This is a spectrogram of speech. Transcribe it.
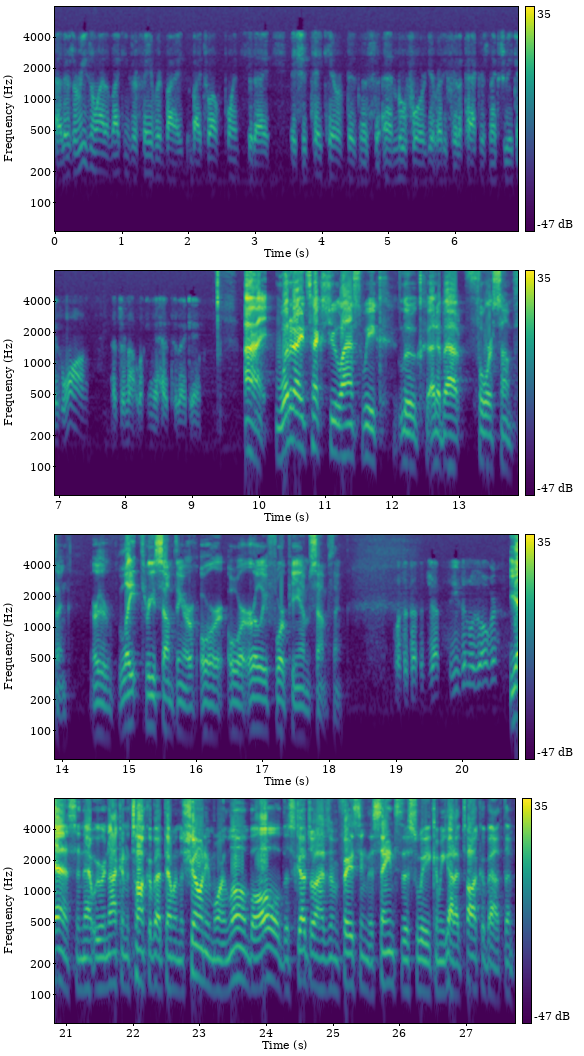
Uh, there's a reason why the Vikings are favored by by 12 points today. They should take care of business and move forward, get ready for the Packers next week, as long as they're not looking ahead to that game. All right. What did I text you last week, Luke, at about four something, or late three something, or or or early 4 p.m. something? Was it that the Jets season was over? Yes, and that we were not going to talk about them on the show anymore. And lo and behold, the schedule has them facing the Saints this week, and we got to talk about them.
